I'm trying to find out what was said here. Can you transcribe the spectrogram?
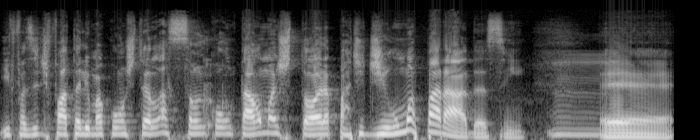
e fazer de fato ali uma constelação e contar uma história a partir de uma parada, assim. É,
